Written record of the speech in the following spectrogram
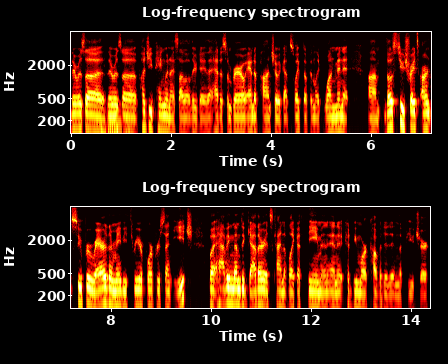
There was a mm-hmm. there was a pudgy penguin I saw the other day that had a sombrero and a poncho. It got swiped up in like one minute. Um, those two traits aren't super rare. They're maybe three or four percent each, but having them together, it's kind of like a theme, and, and it could be more coveted in the future.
